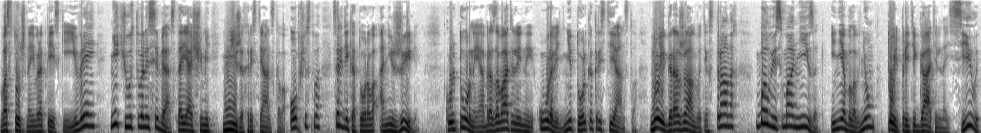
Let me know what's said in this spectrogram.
восточноевропейские евреи не чувствовали себя стоящими ниже христианского общества, среди которого они жили. Культурный и образовательный уровень не только крестьянства, но и горожан в этих странах был весьма низок и не было в нем той притягательной силы,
